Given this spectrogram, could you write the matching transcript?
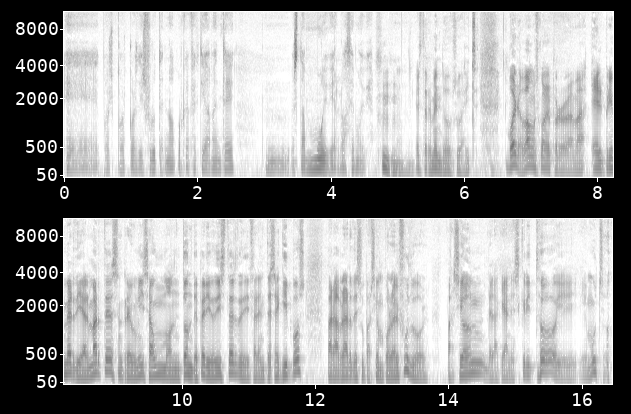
eh, pues, pues, pues disfruten, ¿no? Porque efectivamente mm, está muy bien, lo hace muy bien. Es tremendo, Suárez. Bueno, vamos con el programa. El primer día, el martes, reunís a un montón de periodistas de diferentes equipos para hablar de su pasión por el fútbol. Pasión de la que han escrito y, y mucho.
